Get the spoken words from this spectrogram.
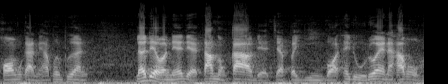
พร้อมๆกันนะครับเพื่อนๆ แล้วเดี๋ยววันนี้เดี๋ยวตั้มสองเก้าเดี๋ยวจะไปยิงบอสให้ดูด้วยนะครับผม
